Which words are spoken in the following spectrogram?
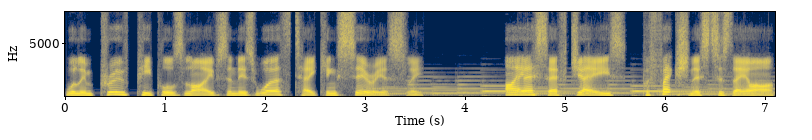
will improve people's lives and is worth taking seriously. ISFJs, perfectionists as they are,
